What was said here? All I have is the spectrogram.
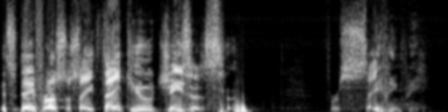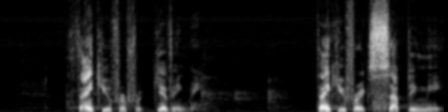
It's a day for us to say, Thank you, Jesus, for saving me. Thank you for forgiving me. Thank you for accepting me,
